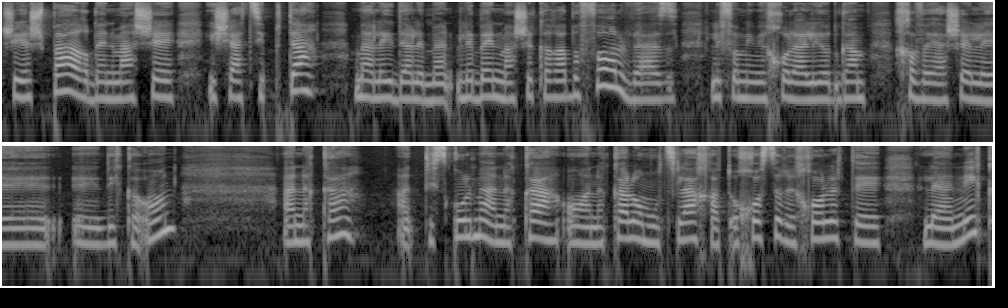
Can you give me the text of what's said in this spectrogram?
שיש פער בין מה שאישה ציפתה מהלידה לבין, לבין מה שקרה בפועל, ואז לפעמים יכולה להיות גם חוויה של אה, אה, דיכאון. הנקה, התסכול מהנקה, או הנקה לא מוצלחת, או חוסר יכולת אה, להעניק,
